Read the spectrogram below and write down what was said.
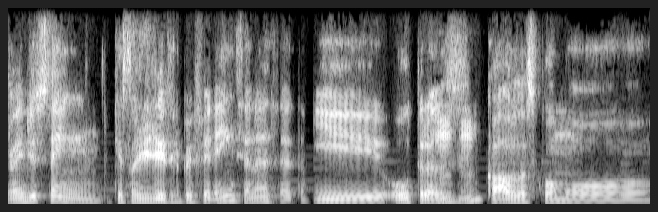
Além disso, tem questão de direito de preferência, né, Seta? E outras uhum. cláusulas como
